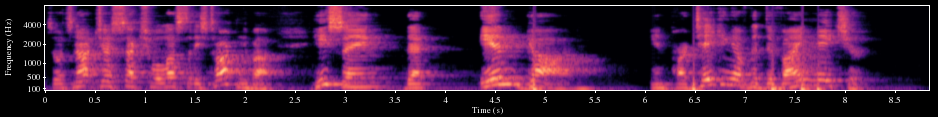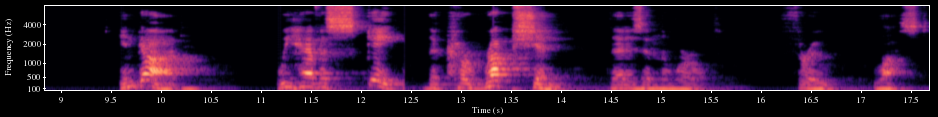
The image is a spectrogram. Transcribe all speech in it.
So it's not just sexual lust that he's talking about. He's saying that in God, in partaking of the divine nature, in God, we have escaped the corruption that is in the world through lust.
